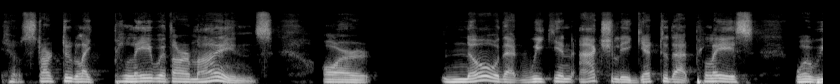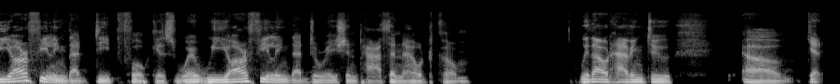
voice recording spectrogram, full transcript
you know, start to like play with our minds or know that we can actually get to that place where we are feeling that deep focus, where we are feeling that duration path and outcome without having to uh, get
